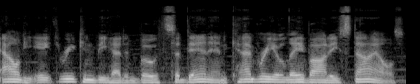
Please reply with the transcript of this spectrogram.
Audi A3 can be had in both sedan and cabriolet body styles,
